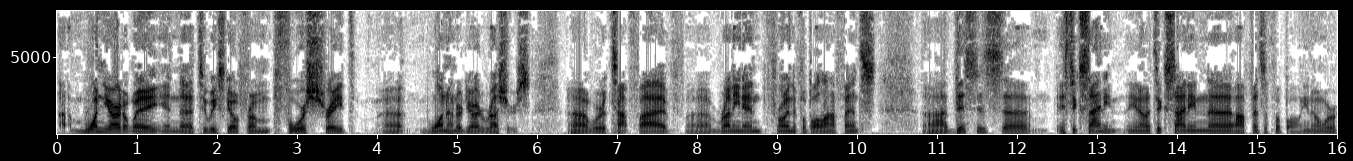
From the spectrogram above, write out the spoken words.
Uh, one yard away in uh, two weeks ago from four straight 100 uh, yard rushers. Uh, we're a top five running and throwing the football offense. this is it's exciting. You know, it's exciting uh, offensive football. You know, we're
